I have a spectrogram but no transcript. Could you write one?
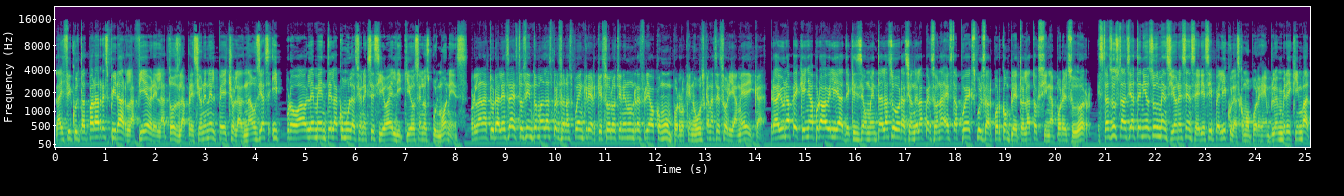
la dificultad para respirar, la fiebre, la tos, la presión en el pecho, las náuseas y probablemente la acumulación excesiva de líquidos en los pulmones. Por la naturaleza de estos síntomas las personas pueden creer que solo tienen un resfriado común, por lo que no buscan asesoría médica. Pero hay una pequeña probabilidad de que si se aumenta la sudoración de la persona, esta puede expulsar por completo la toxina por el sudor. Esta sustancia ha tenido sus menciones en series y películas, como por ejemplo en Breaking Bad,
